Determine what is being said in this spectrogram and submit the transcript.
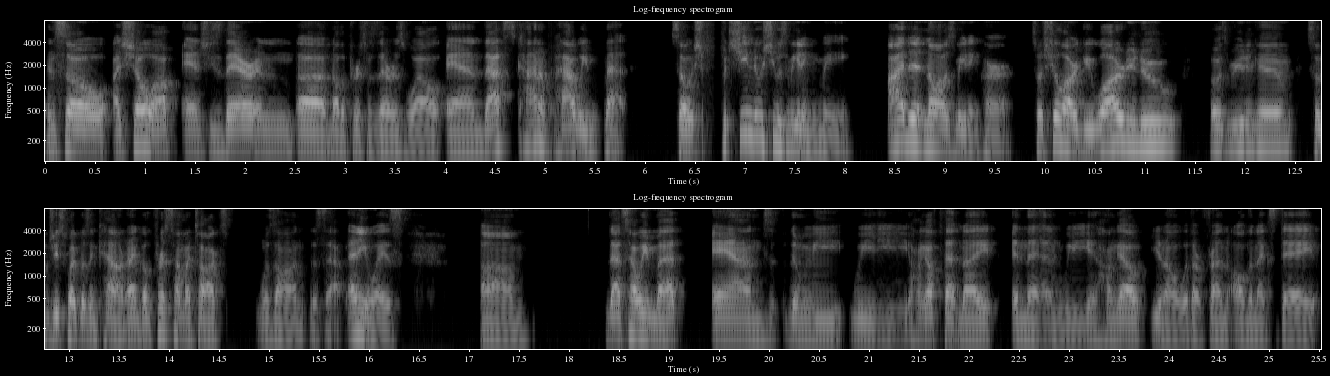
And so I show up and she's there and uh, another person's there as well. And that's kind of how we met. So, but she knew she was meeting me. I didn't know I was meeting her. So she'll argue, well, I already knew I was meeting him. So JSwipe doesn't count. And I go, the first time I talked was on this app. Anyways, um, that's how we met. And then we we hung out that night, and then we hung out, you know, with our friend all the next day.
